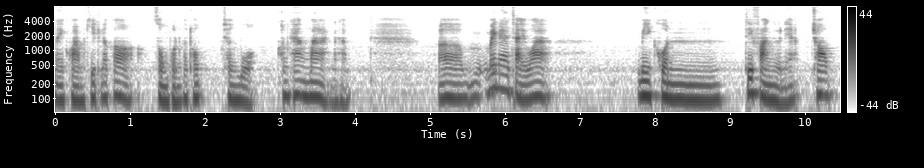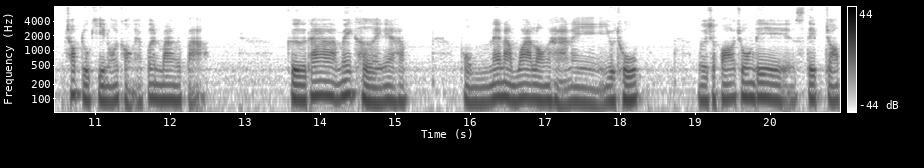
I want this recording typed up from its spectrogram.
ในความคิดแล้วก็ส่งผลกระทบเชิงบวกค่อนข้างมากนะครับ ไม่แน่ใจว่ามีคนที่ฟังอยู่เนี้ยชอบ ชอบดู Keynote ของ Apple บ้างหรือเปล่า คือถ้าไม่เคยเนี่ยครับ ผมแนะนำว่าลองหาใน YouTube โดยเฉพาะช่วงที่ Steve Jobs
